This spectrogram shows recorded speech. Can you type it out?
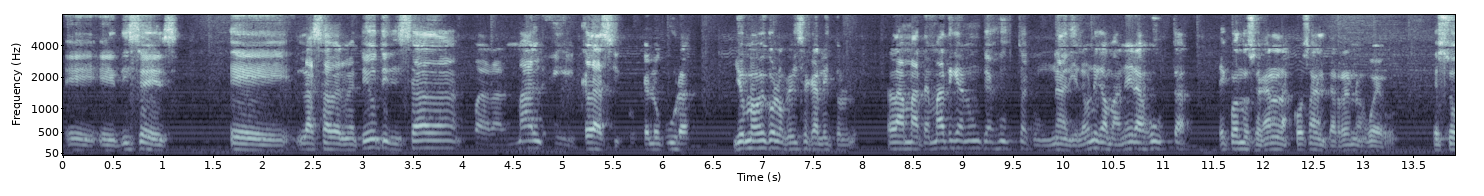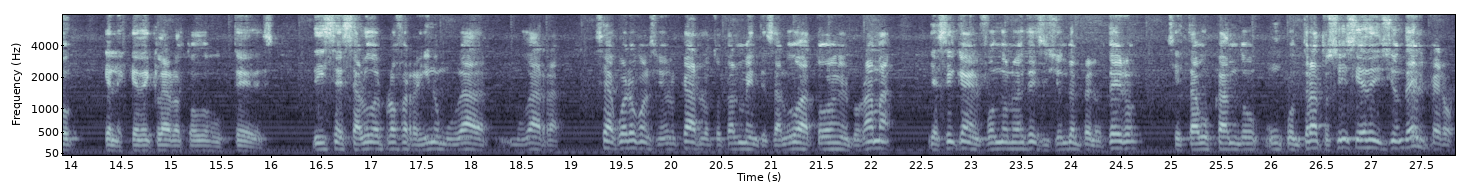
Eh, eh, dices, eh, la sabermetría utilizada para el mal en el clásico. Qué locura. Yo me voy con lo que dice Carlito. La matemática nunca es justa con nadie. La única manera justa es cuando se ganan las cosas en el terreno de juego. Eso que les quede claro a todos ustedes. Dice, saludo al profe Regino Mudarra. Se de acuerdo con el señor Carlos, totalmente. Saludos a todos en el programa y así que en el fondo no es decisión del pelotero, se está buscando un contrato. Sí, sí es decisión de él, pero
